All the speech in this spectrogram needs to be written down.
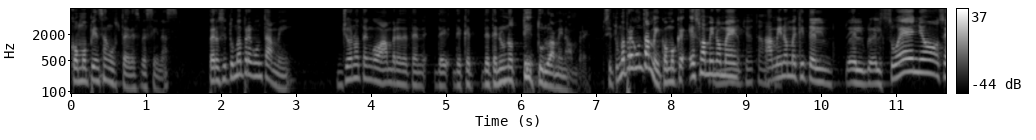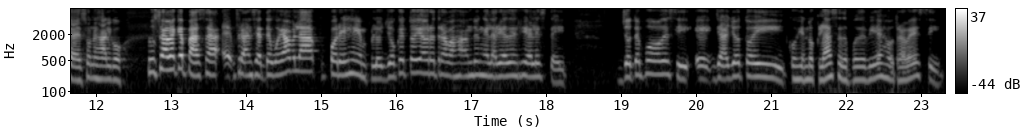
cómo piensan ustedes, vecinas, pero si tú me preguntas a mí, yo no tengo hambre de, ten- de, de que- de tener unos títulos a mi nombre. Si tú me preguntas a mí, como que eso a mí no me, a mí no me quita el, el- el sueño, o sea, eso no es algo... Tú sabes qué pasa, Eh, Francia, te voy a hablar, por ejemplo, yo que estoy ahora trabajando en el área de real estate, yo te puedo decir, eh, ya yo estoy cogiendo clases después de vieja otra vez, sí.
